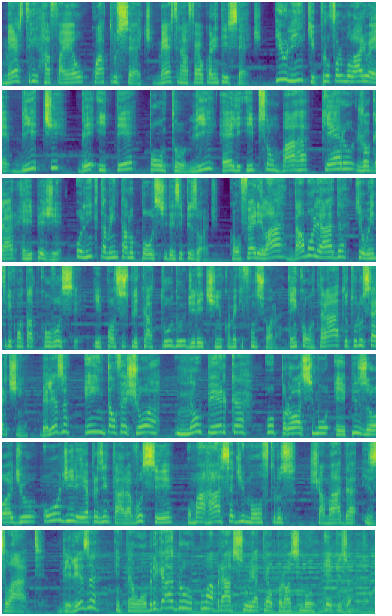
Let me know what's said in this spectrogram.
mestrerafael47, mestrerafael47. E o link para o formulário é bit, bit.ly barra quero jogar RPG. O link também está no post desse episódio. Confere lá, dá uma olhada que eu entro em contato com você e posso explicar tudo direitinho como é que funciona. Tem contrato, tudo certinho, beleza? Então fechou, não perca o próximo episódio onde irei apresentar a você uma raça de monstros chamada Slad. Beleza? Então, obrigado, um abraço e até o próximo episódio.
